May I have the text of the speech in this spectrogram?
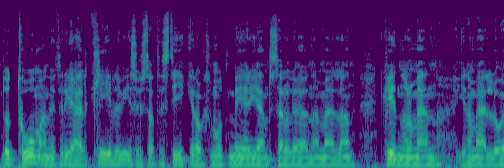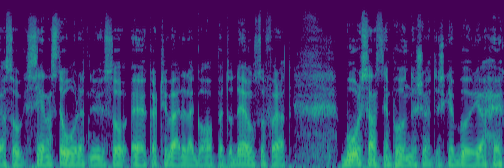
då tog man ett rejält kliv. Det visar ju statistiken också mot mer jämställda löner mellan kvinnor och män inom LO. Jag såg senaste året nu så ökar tyvärr det där gapet och det är också för att vår satsning på undersköterskor börjar hög,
